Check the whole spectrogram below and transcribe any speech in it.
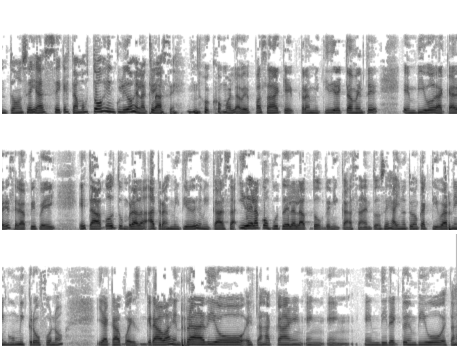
Entonces ya sé que estamos todos incluidos en la clase, no como la vez pasada que transmití directamente en vivo de acá de Serapis Bay. Estaba acostumbrada a transmitir desde mi casa y de la computadora, de la laptop de mi casa. Entonces ahí no tengo que activar ningún micrófono y acá pues grabas en radio, estás acá en, en, en directo en vivo, estás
